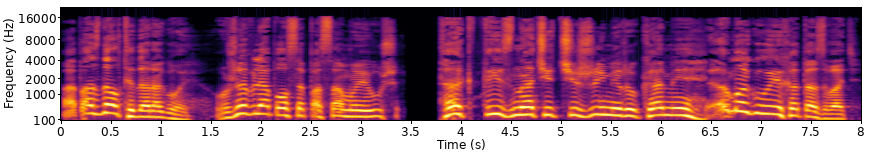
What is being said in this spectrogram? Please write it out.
«Опоздал ты, дорогой, уже вляпался по самые уши. Так ты, значит, чужими руками, я могу их отозвать».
